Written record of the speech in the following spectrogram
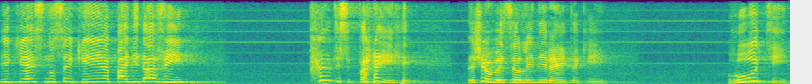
e que esse não sei quem é pai de Davi. Eu disse, peraí, deixa eu ver se eu li direito aqui. Ruth,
